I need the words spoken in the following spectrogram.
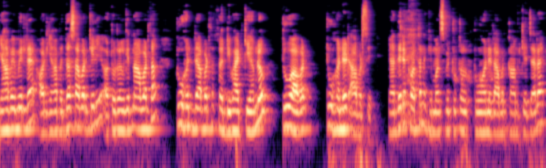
यहाँ पे मिल रहा है और यहाँ पे दस आवर के लिए और टोटल कितना आवर था? टू हंड्रेड आवर था तो डिवाइड किया हम लोग two hour two hundred hour से। यहाँ दे रखा होता ना कि मंथ में टोटल टू हंड्रेड आवर काम किया जा रहा है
